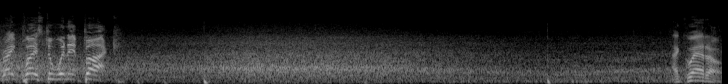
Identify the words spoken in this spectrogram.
Great place to win it back. Aguero.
